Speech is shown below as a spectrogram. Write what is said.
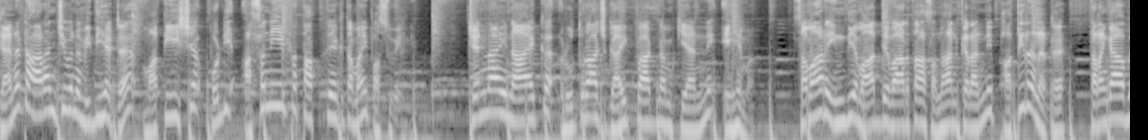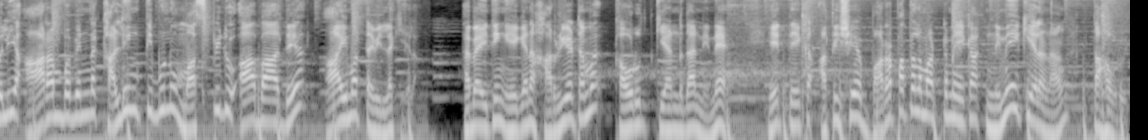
දැනට ආරංචි වන විදිහට මතීෂ පොඩි අසනීප තත්ත්වයක තමයි පසුවෙන්නේ. චෙන්නයි නායක රුතුරාජ් ගයික්වාඩ් නම් කියන්නේ එහෙම. සමහර ඉන්දිය මාධ්‍ය වාර්තා සඳහන් කරන්නේ පතිරණට තරඟාවලිය ආරම්භ වෙන්න කලින් තිබුණු මස්පිඩු ආබාධය ආයිමත් ඇවිල්ල කියලා. හැබැයි ඉතින් ඒ ගැන හරියටම කවුරුත් කියන්න දන්නේ නෑ. ඒත් ඒක අතිශය බරපතල මට්ටම එකක් නෙමේ කියලනං තහවුරුයි.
